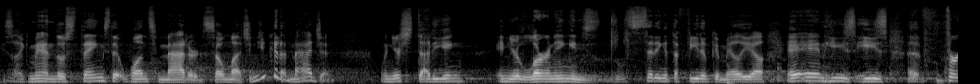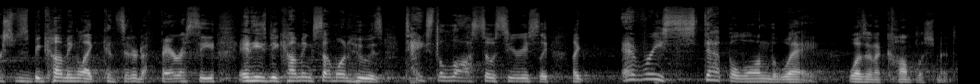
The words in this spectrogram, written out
he's like, man, those things that once mattered so much. And you can imagine when you're studying and you're learning and he's sitting at the feet of Gamaliel and he's, he's uh, first is becoming like considered a Pharisee and he's becoming someone who is, takes the law so seriously. Like every step along the way was an accomplishment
